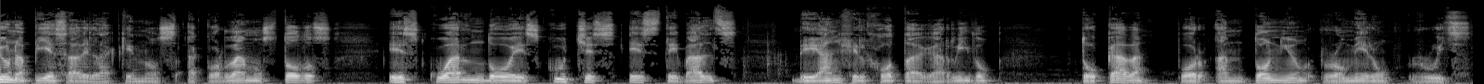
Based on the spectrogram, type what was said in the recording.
Y una pieza de la que nos acordamos todos es Cuando escuches este vals de Ángel J. Garrido, tocada por Antonio Romero Ruiz.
